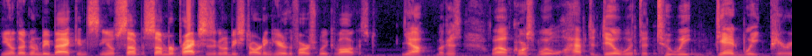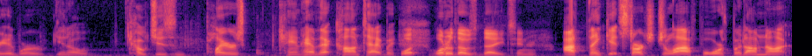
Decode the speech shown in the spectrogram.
you know they're going to be back in you know summer, summer practice is going to be starting here the first week of August. Yeah, because well, of course, we'll have to deal with the two-week dead week period where you know coaches and players can't have that contact. But What what are those dates, Henry? I think it starts July 4th, but I'm not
